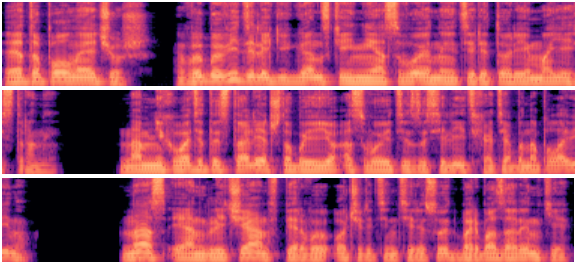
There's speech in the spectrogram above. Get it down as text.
Это полная чушь. Вы бы видели гигантские неосвоенные территории моей страны. Нам не хватит и ста лет, чтобы ее освоить и заселить хотя бы наполовину. Нас и англичан в первую очередь интересует борьба за рынки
